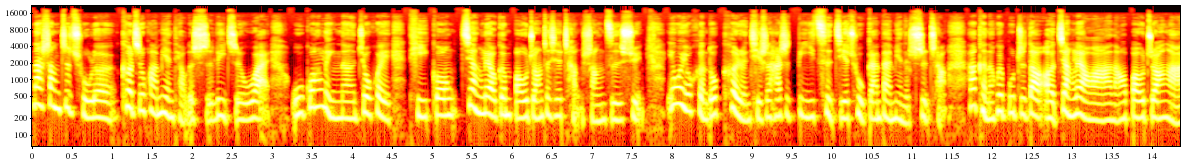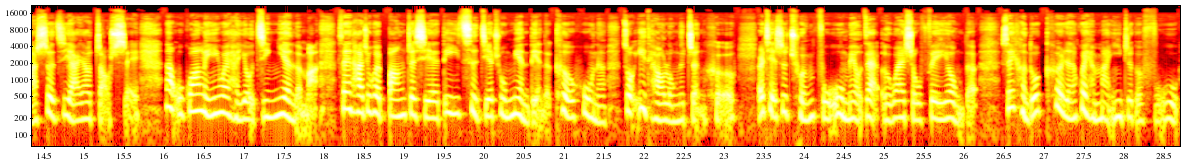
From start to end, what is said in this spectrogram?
那上至除了客制化面条的实力之外，吴光林呢就会提供酱料跟包装这些厂商资讯，因为有很多客人其实他是第一次接触干拌面的市场，他可能会不知道呃酱料啊，然后包装啊、设计啊要找谁。那吴光林因为很有经验了嘛，所以他就会帮这些第一一次接触面点的客户呢做一条龙的整合，而且是纯服务，没有再额外收费用的。所以很多客人会很满意这个服务，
